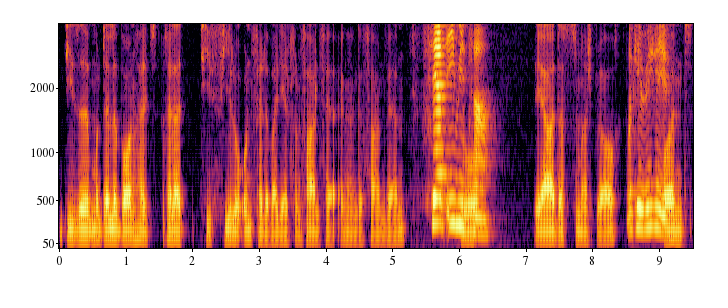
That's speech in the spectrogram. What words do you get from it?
diese Modelle bauen halt relativ viele Unfälle, weil die halt von Fahranfängern gefahren werden. Seat So, Ibiza. ja, das zum Beispiel auch. Okay, wie viel? Und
